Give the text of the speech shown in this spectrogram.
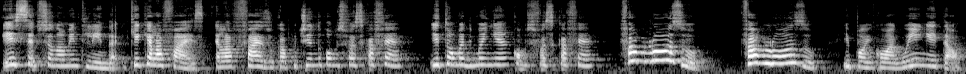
excepcionalmente linda. O que, que ela faz? Ela faz o cappuccino como se fosse café e toma de manhã como se fosse café. Fabuloso! Fabuloso! E põe com aguinha e tal.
